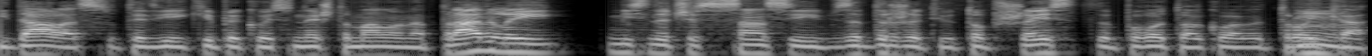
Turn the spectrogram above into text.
i Dallas su te dvije ekipe koje su nešto malo napravile i mislim da će se Sansi zadržati u top 6, pogotovo ako ova trojka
